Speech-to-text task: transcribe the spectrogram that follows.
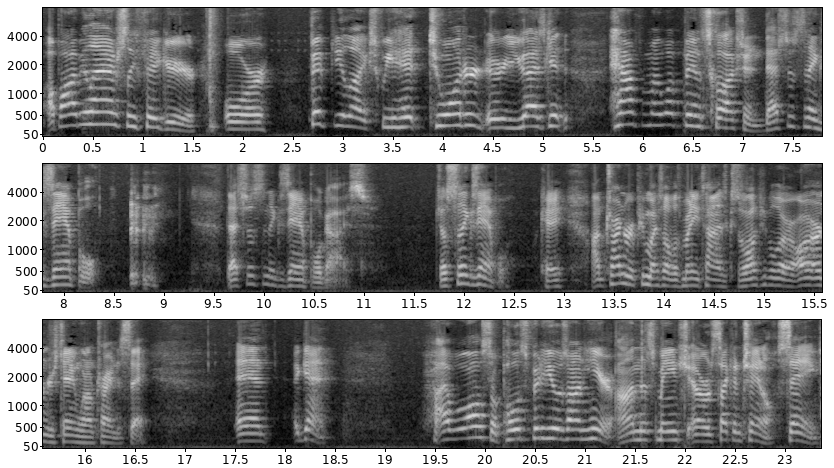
a Bobby Lashley figure. Or 50 likes, we hit 200, or you guys get half of my weapons collection. That's just an example. That's just an example, guys. Just an example, okay? I'm trying to repeat myself as many times because a lot of people are, aren't understanding what I'm trying to say. And, again, I will also post videos on here, on this main or second channel, saying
